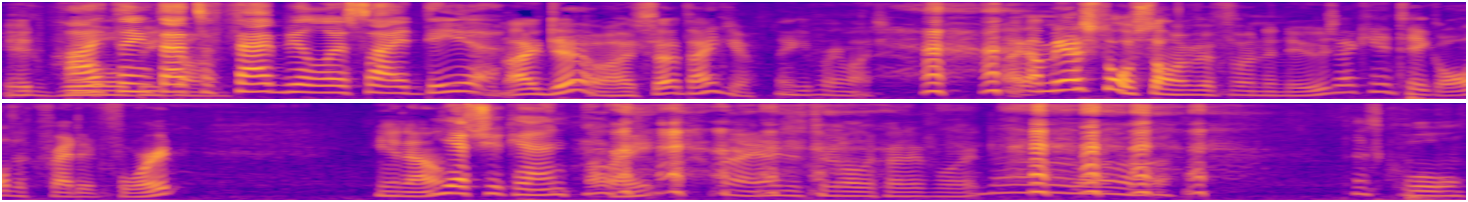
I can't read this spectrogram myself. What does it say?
It will I think that's done. a fabulous idea. I do. I so thank you. Thank you very much. I, I mean, I stole some of it from the news. I can't take all the credit for it. You know. Yes, you can. All right. All right. I just took all the credit for it. No, no, no, no. That's cool.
